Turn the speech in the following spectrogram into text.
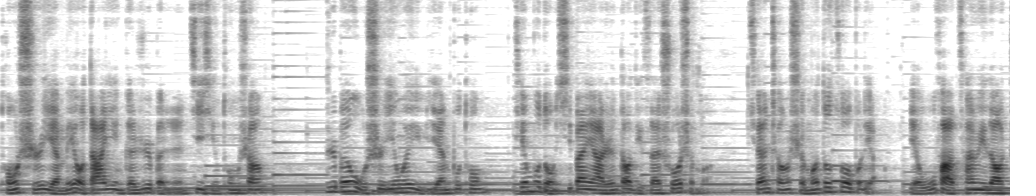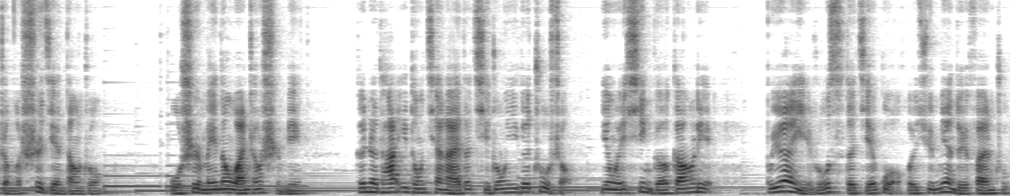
同时也没有答应跟日本人进行通商。日本武士因为语言不通，听不懂西班牙人到底在说什么，全程什么都做不了，也无法参与到整个事件当中。武士没能完成使命，跟着他一同前来的其中一个助手，因为性格刚烈，不愿以如此的结果回去面对藩主。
